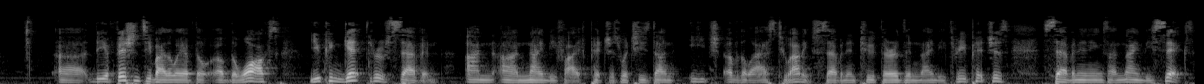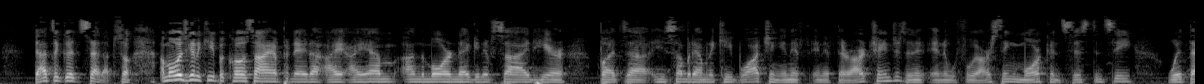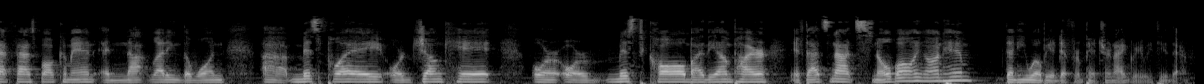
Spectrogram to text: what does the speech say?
uh, the efficiency, by the way, of the, of the walks, you can get through seven on, on 95 pitches, which he's done each of the last two outings, seven and two thirds and 93 pitches, seven innings on 96. That's a good setup. So I'm always going to keep a close eye on Pineda. I, I am on the more negative side here, but uh, he's somebody I'm going to keep watching. And if and if there are changes, and if, and if we are seeing more consistency with that fastball command and not letting the one uh, misplay or junk hit or or missed call by the umpire, if that's not snowballing on him, then he will be a different pitcher, and I agree with you there.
